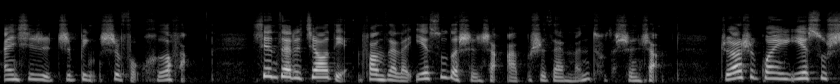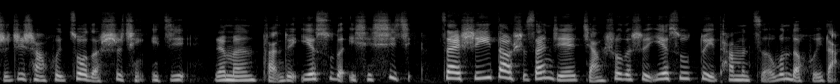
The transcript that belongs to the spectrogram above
安息日治病是否合法。现在的焦点放在了耶稣的身上，而不是在门徒的身上。主要是关于耶稣实际上会做的事情，以及人们反对耶稣的一些细节。在十一到十三节讲述的是耶稣对他们责问的回答。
